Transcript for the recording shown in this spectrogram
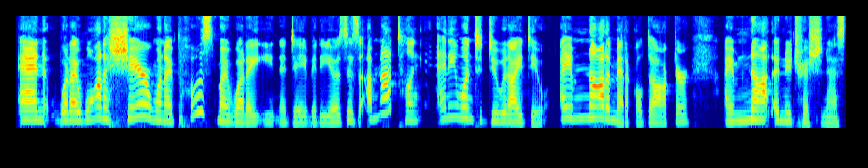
And what I want to share when I post my What I Eat in a Day videos is I'm not telling anyone to do what I do. I am not a medical doctor. I am not a nutritionist.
